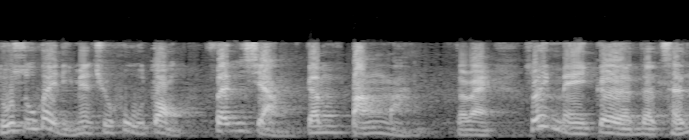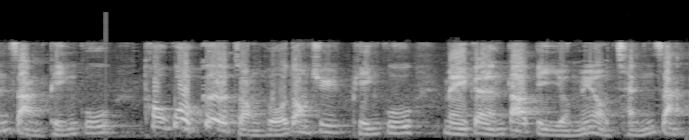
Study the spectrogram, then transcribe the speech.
读书会里面去互动、分享跟帮忙，对不对？所以每个人的成长评估，透过各种活动去评估每个人到底有没有成长，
